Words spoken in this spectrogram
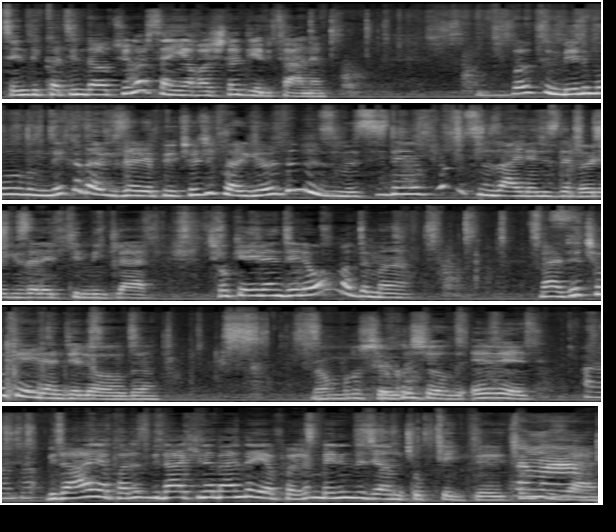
Senin dikkatini dağıtıyorlar sen yavaşla diye bir tanem. Bakın benim oğlum ne kadar güzel yapıyor çocuklar gördünüz mü? Siz de yapıyor musunuz ailenizde böyle güzel etkinlikler? Çok eğlenceli olmadı mı? Bence çok eğlenceli oldu. Ben bunu Çok sevdim. hoş oldu. Evet. Arada. Bir daha yaparız. Bir dahakine ben de yaparım. Benim de canım çok çekti. Çok Tamam. güzel.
